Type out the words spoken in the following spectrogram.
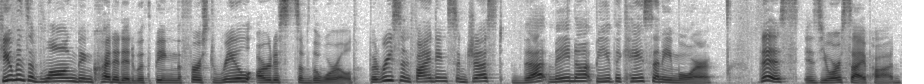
Humans have long been credited with being the first real artists of the world, but recent findings suggest that may not be the case anymore. This is your SciPod.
